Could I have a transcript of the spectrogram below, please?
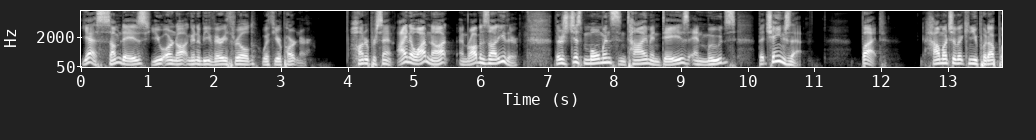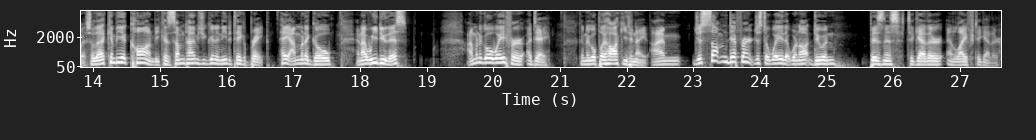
yes, some days you are not going to be very thrilled with your partner. 100%. I know I'm not, and Robin's not either. There's just moments in time and days and moods that change that. But how much of it can you put up with? So that can be a con because sometimes you're going to need to take a break. Hey, I'm going to go, and I, we do this. I'm going to go away for a day. Going to go play hockey tonight. I'm just something different, just a way that we're not doing business together and life together.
